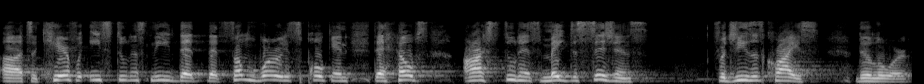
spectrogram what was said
uh, to care for each student's need, that, that some word is spoken that helps our students make decisions for Jesus Christ, dear Lord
